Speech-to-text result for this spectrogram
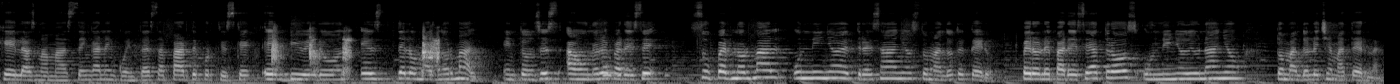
que las mamás tengan en cuenta esta parte porque es que el biberón es de lo más normal. Entonces a uno le parece súper normal un niño de tres años tomando tetero, pero le parece atroz un niño de un año tomando leche materna.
